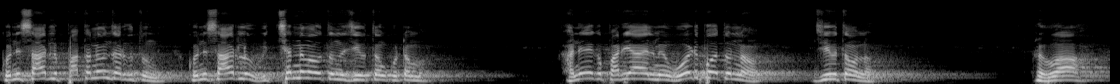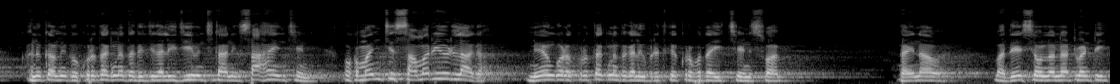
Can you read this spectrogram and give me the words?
కొన్నిసార్లు పతనం జరుగుతుంది. కొన్నిసార్లు విచ్ఛిన్నం అవుతుంది జీవితం కుటుంబం. అనేక పర్యాయాలు మేము ఓడిపోతున్నాం జీవితంలో. ప్రభువా కనుక మీకు కృతజ్ఞత కలిగి జీవించడానికి సహాయం చేయండి. ఒక మంచి సమరయుడిలాగా మేము కూడా కృతజ్ఞత కలిగి బ్రతికే కృపద ఇచ్చేయండి స్వామి. అయినా మా దేశంలో ఉన్నటువంటి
